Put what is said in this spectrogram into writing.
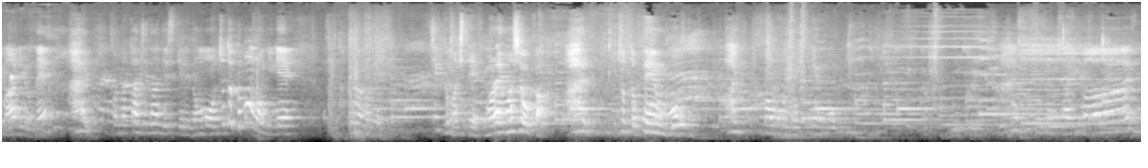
もあるよね。はい。こんな感じなんですけれどもちょっとくまモンにねせっかくなのでチェックもしてもらいましょうか。はい。ちょっとペンを。はい。くまモンのペンを。はい。ありがとうございます。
